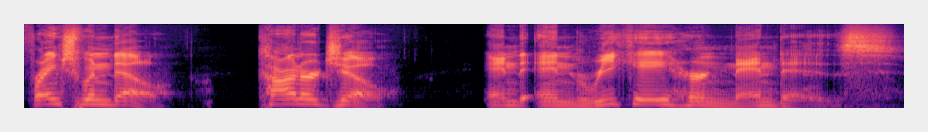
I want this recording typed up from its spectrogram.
Frank Schwindel, Connor Joe, and Enrique Hernandez.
